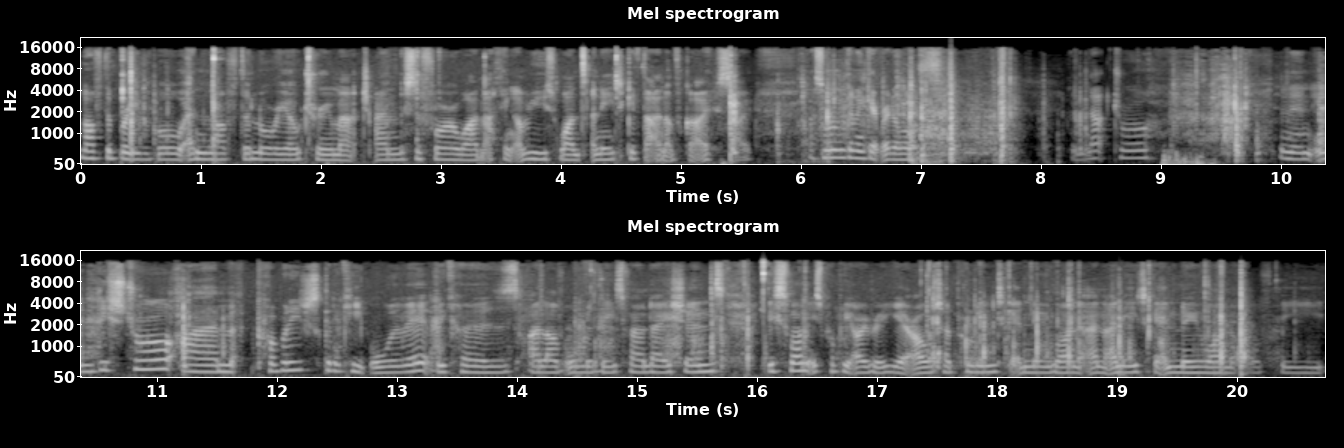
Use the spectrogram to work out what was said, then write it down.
Love the Breathable and love the L'Oreal True Match and the Sephora one. I think I've used once. I need to give that another go. So that's all I'm going to get rid of in that drawer. And then in this drawer, I'm probably just going to keep all of it because I love all of these foundations. This one is probably over a year old, so I probably need to get a new one. And I need to get a new one of the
